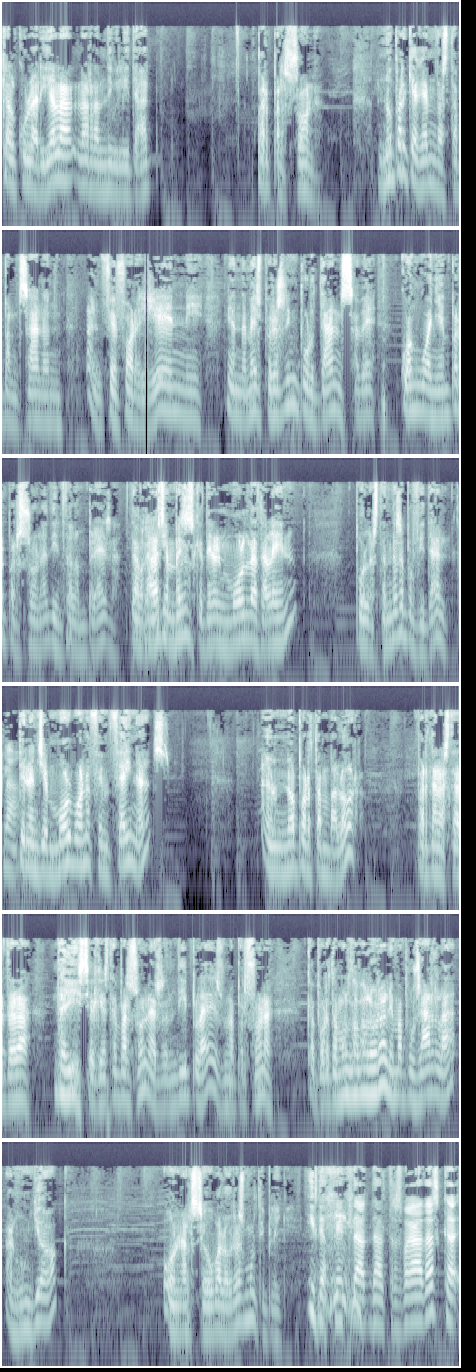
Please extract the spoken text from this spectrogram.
calcularia la, la rendibilitat per persona. No perquè haguem d'estar pensant en, en fer fora gent ni, ni en de més, però és important saber quan guanyem per persona dins de l'empresa. De vegades hi ha empreses que tenen molt de talent, però l'estan desaprofitant. Clar. Tenen gent molt bona fent feines no porten valor. Per tant, es tracta de, de dir si aquesta persona és rendible, és una persona que porta molt de valor, anem a posar-la en un lloc on el seu valor es multipliqui. I, de fet, d'altres vegades, que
